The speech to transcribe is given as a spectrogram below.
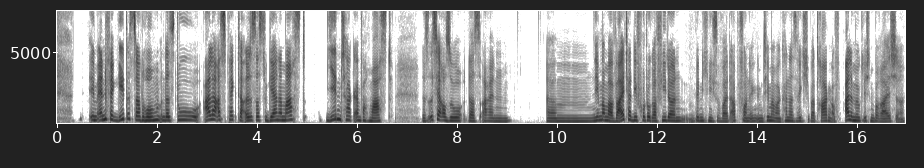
Im Endeffekt geht es darum, dass du alle Aspekte, alles, was du gerne machst, jeden Tag einfach machst. Das ist ja auch so, dass ein ähm, nehmen wir mal weiter die Fotografie, dann bin ich nicht so weit ab von irgendeinem Thema. Man kann das wirklich übertragen auf alle möglichen Bereiche.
